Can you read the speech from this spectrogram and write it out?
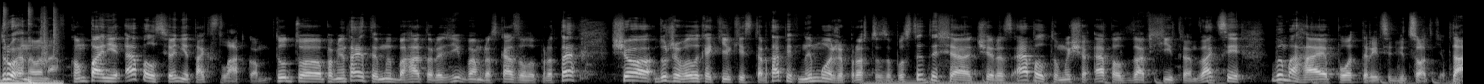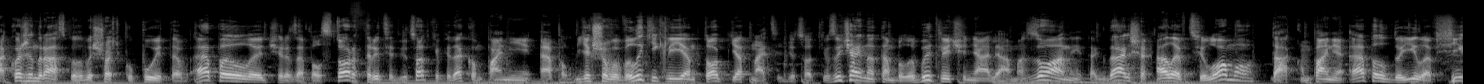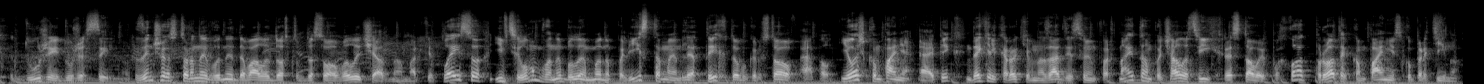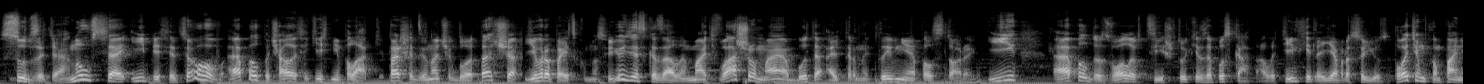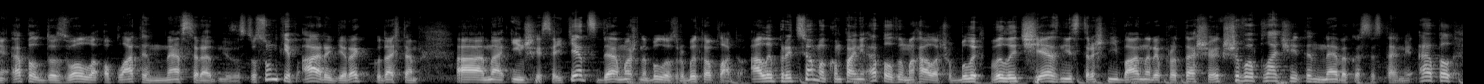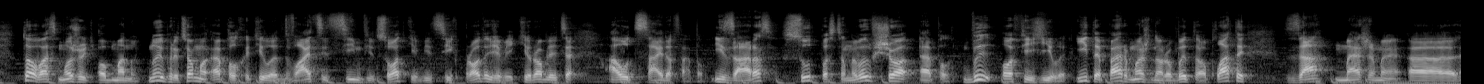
Друга новина в компанії Apple сьогодні так сладко. Тут пам'ятаєте, ми багато разів вам розказували про те, що дуже велика кількість стартапів не може просто запуститися через Apple, тому що Apple за всі транзакції вимагає по 30%. Так, кожен раз, коли ви щось купуєте в Apple через Apple Store, 30% іде компанії Apple. Якщо ви великий клієнт, то 15%. Звичайно, там були виключення аля Amazon і так далі. Але в цілому, так, компанія Apple доїла всіх дуже і дуже сильно. З іншої сторони, вони давали доступ до свого величезного маркетплейсу, і в цілому вони були монополістами для тих, хто використовував Apple. І ось компанія Epic декілька років назад зі своїм Fortnite почала свій хрестовий поход проти компанії з Купертіно. Суд затягнувся, і після цього в Apple почались якісь неполадки. Перший дзвіночок було те, що в Європейському Союзі сказали, мать вашу має бути альтернативні Apple Store. І Apple дозволив ці штуки запускати, але тільки для Євросоюзу. Потім компанія Apple дозволила оплати не всередині застосунків, а редірект кудись там а, на інший сайтець, де можна було зробити оплату. Але при цьому компанія Apple вимагала, щоб були величезні страшні банери про те, що якщо ви оплачуєте не в екосистемі Apple, то вас можуть обманути. Ну і при цьому Apple хотіла 27% від всіх продажів, які робляться outside of Apple. І зараз суд постановив, що Apple, ви офігіли, і тепер можна робити оплати. За межами е,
